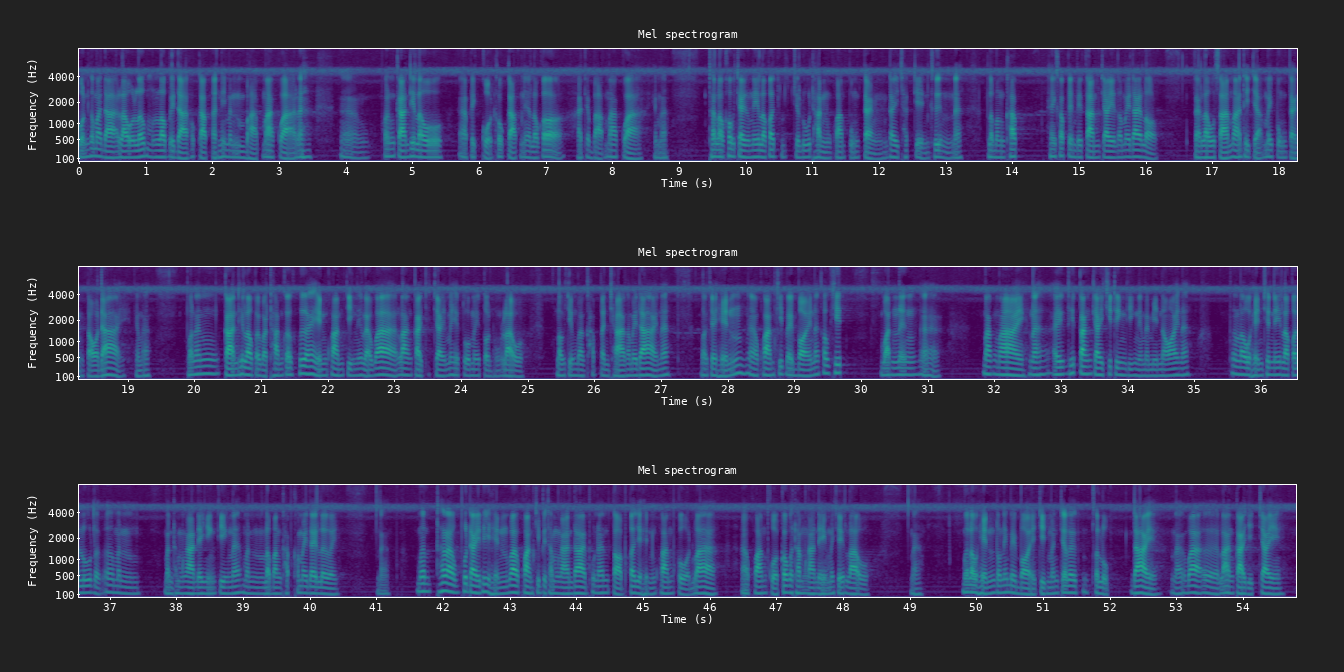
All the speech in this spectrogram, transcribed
คนก็มาด่าเราแล้วเราไปด่าเขากลับ อันนี้มันบาปมากกว่านะเพราะการที่เราไปโกรธเขากลับเนี่ยเราก็อาจจะบาปมากกว่าใช่ไหมถ้าเราเข้าใจตรงนี้เราก็จะรู้ทันความปรุงแต่งได้ชัดเจนขึ้นนะเราบังคับให้เขาเป็นไปตามใจเราไม่ได้หรอก แต่เราสามารถที่จะไม่ปรุงแต่งต่อได้ใช่ไหมเพราะฉะนั้นการที่เราไปบัติธรรมก็เพื่อให้เห็นความจริงนี่แหละว่าร่างกายจิตใจไม่ใช่ตัวไม่ตนของเรา เราจึงบังคับบัญชาเขาไม่ได้นะ เราจะเห็นความคิดบ่อยๆนะเขาคิดวันหนึ่งมากมายนะไอ้ที่ตั้งใจคิดจริงๆเนี่ยมันมีน้อยนะเมื่อเราเห็นเช่นนี้เราก็รู้เลยเออมันมันทำงานเองจริงๆนะมันเราบังคับเขาไม่ได้เลยนะเมื่อถ้าเราผู้ใดที่เห็นว่าความคิดไปทำงานได้ ผู้นั้นตอบก็จะเห็นความโกรธว่า ความโกรธก็ก็ทำงานเองไม่ใช่เรานะเมื่อเราเห็นตรงนี้บ่อยๆจิตมันจะสรุปได้นะว่าเออร่างกายจิตใจ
